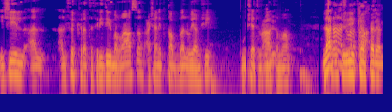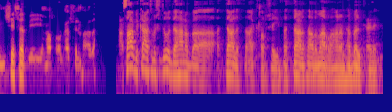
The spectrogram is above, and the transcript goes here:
يشيل ال- الفكرة 3 دي من راسه عشان يتقبل ويمشي. ومشيت معاه تمام. لا أنا شوف كان فعلا شيء سلبي مرة مع الفيلم هذا. أعصابي كانت مشدودة أنا بالثالث أكثر شيء فالثالث هذا مرة أنا انهبلت عليه.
